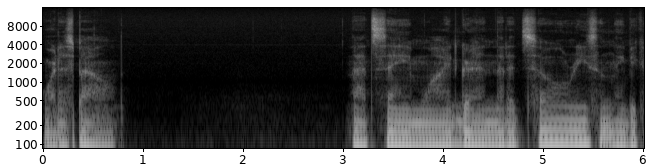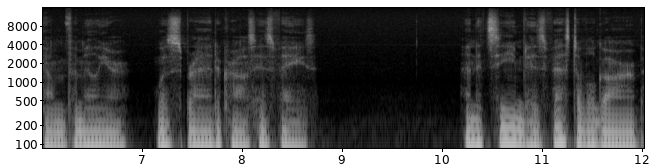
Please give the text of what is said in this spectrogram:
were dispelled. That same wide grin that had so recently become familiar was spread across his face. and it seemed his festival garb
